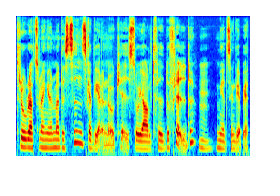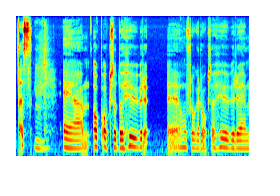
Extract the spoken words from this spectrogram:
tror att så länge den medicinska delen är okej så är allt frid och fröjd Mm. med sin diabetes. Mm. Eh, och också då hur, eh, hon frågade också hur eh,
